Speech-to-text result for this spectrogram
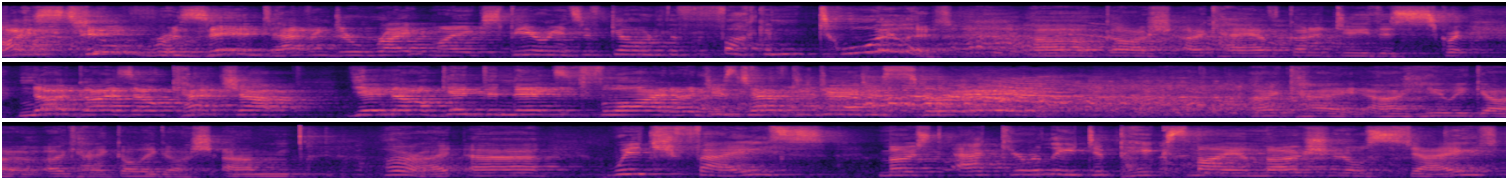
I still resent having to rate my experience of going to the fucking toilet. Oh gosh, okay, I've got to do this script. No, guys, I'll catch up. Yeah, no, I'll get the next flight. I just have to do the script. Okay, uh, here we go. Okay, golly gosh. Um, all right. Uh, which face most accurately depicts my emotional state,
